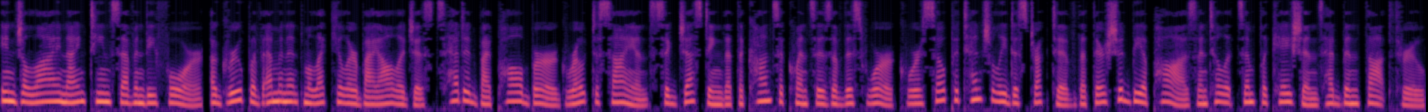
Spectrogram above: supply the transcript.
In July 1974, a group of eminent molecular biologists headed by Paul Berg wrote to Science suggesting that the consequences of this work were so potentially destructive that there should be a pause until its implications had been thought through.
